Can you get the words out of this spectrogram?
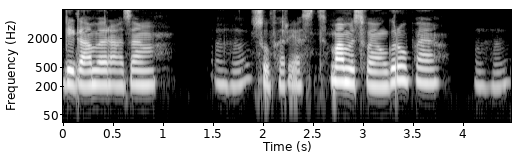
biegamy razem. Mhm. Super jest. Mamy swoją grupę. Mhm.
